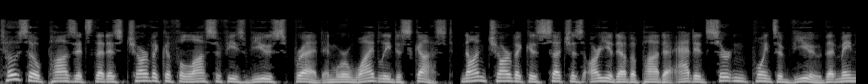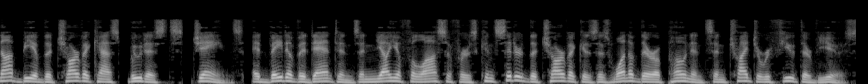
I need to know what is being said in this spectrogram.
Toso posits that as Charvaka philosophy's views spread and were widely discussed, non-Charvakas such as Aryadevapada added certain points of view that may not be of the Charvakas. Buddhists, Jains, Advaita Vedantins and Nyaya philosophers considered the Charvakas as one of their opponents and tried to refute their views.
